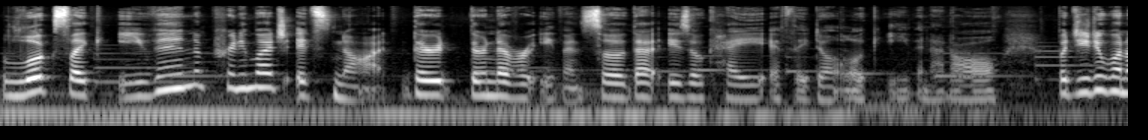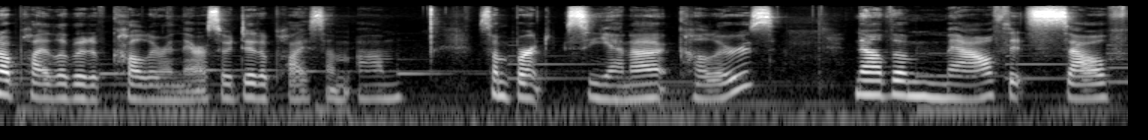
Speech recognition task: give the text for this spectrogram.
looks like even pretty much it's not. They're they're never even so that is okay if they don't look even at all. But you do want to apply a little bit of color in there so I did apply some um, some burnt sienna colors. Now the mouth itself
